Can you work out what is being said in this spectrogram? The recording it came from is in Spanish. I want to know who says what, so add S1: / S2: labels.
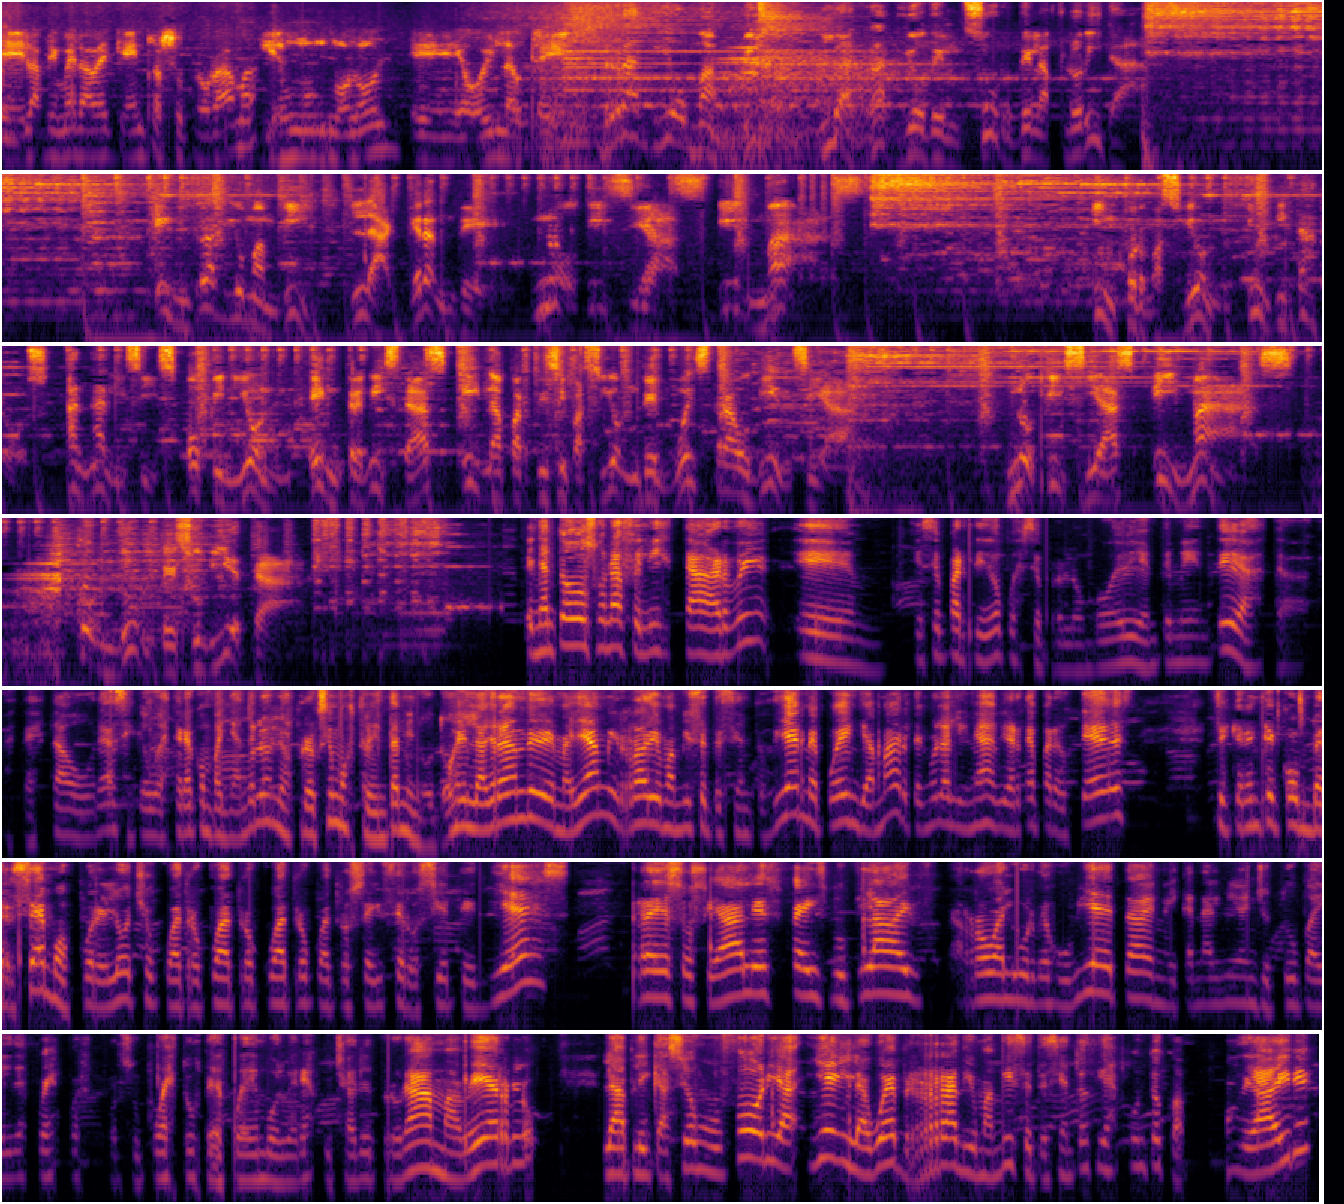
S1: Es la primera vez que entro a su programa y es un honor eh, oírla usted.
S2: Radio Mambí, la radio del sur de la Florida. En Radio Mambí, la grande, noticias y más. Información, invitados, análisis, opinión, entrevistas y la participación de nuestra audiencia. Noticias y más. Con Lourdes Subieta.
S3: Tengan todos una feliz tarde. Eh, ese partido pues se prolongó evidentemente hasta, hasta esta hora, así que voy a estar acompañándolos los próximos 30 minutos. En la grande de Miami, Radio Mami 710, me pueden llamar, tengo las líneas abiertas para ustedes. Si quieren que conversemos por el 844-446-0710, redes sociales, Facebook Live, arroba Lourdes Jubieta, en el canal mío en YouTube, ahí después, pues por supuesto, ustedes pueden volver a escuchar el programa, verlo, la aplicación Euforia y en la web radiomambi710.com de aire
